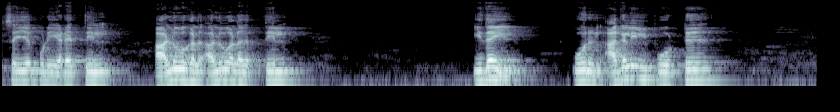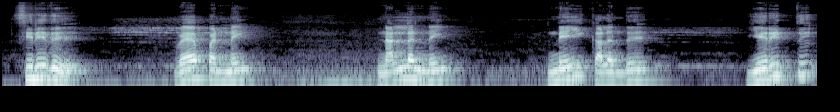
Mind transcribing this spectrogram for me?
செய்யக்கூடிய இடத்தில் அலுவலக அலுவலகத்தில் இதை ஒரு அகலில் போட்டு சிறிது வேப்பெண்ணெய் நல்லெண்ணெய் நெய் கலந்து எரித்து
